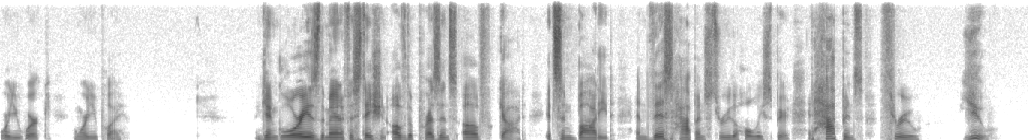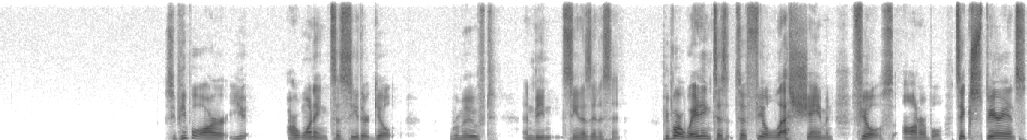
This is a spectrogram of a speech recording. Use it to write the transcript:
where you work, and where you play. Again, glory is the manifestation of the presence of God. It's embodied, and this happens through the Holy Spirit. It happens through you. See, people are you are wanting to see their guilt removed and be seen as innocent. People are waiting to, to feel less shame and feel honorable, to experience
